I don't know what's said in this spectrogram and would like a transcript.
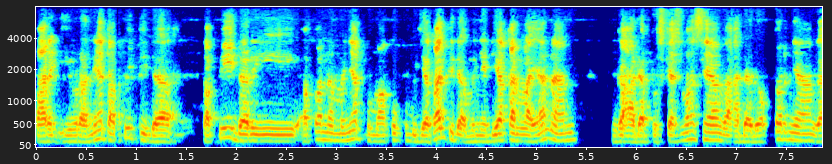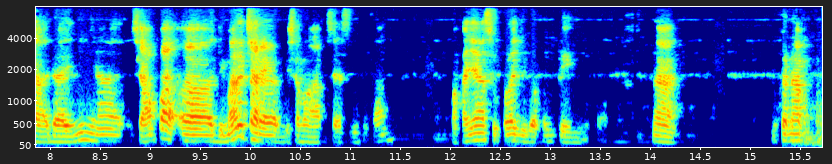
tarik iurannya tapi tidak tapi dari apa namanya pemangku kebijakan tidak menyediakan layanan. Nggak ada puskesmasnya nggak ada dokternya nggak ada ininya. Siapa uh, gimana cara bisa mengakses gitu kan? Makanya supply juga penting gitu. nah kenapa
